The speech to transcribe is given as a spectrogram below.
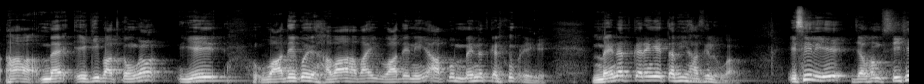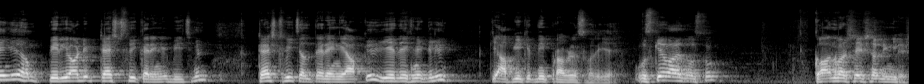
हाँ मैं एक ही बात कहूँगा, ये वादे कोई हवा हवाई वादे नहीं है, आपको मेहनत करनी पड़ेगी। मेहनत करेंगे तभी हासिल होगा। इसीलिए जब हम सीखेंगे, हम पीरियोडिक टेस्ट भी करेंगे बीच में। टेस्ट भी चलते रहेंगे आपके, ये देखने के लिए कि आपकी कितनी प्रोग्रेस हो रही है। उसके बाद दोस्तों कॉन्वर्सेशनल इंग्लिश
